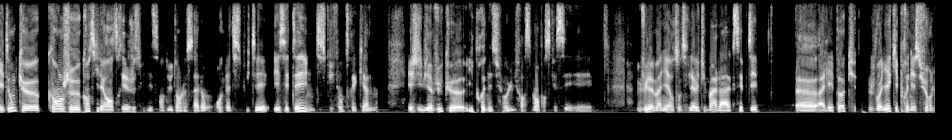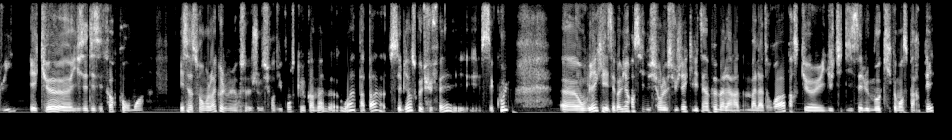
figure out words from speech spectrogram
Et donc, euh, quand, je, quand il est rentré, je suis descendu dans le salon, on a discuté, et c'était une discussion très calme. Et j'ai bien vu qu'il prenait sur lui, forcément, parce que c'est. Vu la manière dont il avait du mal à accepter euh, à l'époque, je voyais qu'il prenait sur lui et qu'il faisait des efforts pour moi. Et c'est à ce moment-là que je me, je me suis rendu compte que, quand même, euh, ouais, papa, c'est bien ce que tu fais, c'est cool. Euh, on voyait qu'il n'était pas bien renseigné sur le sujet, qu'il était un peu malad- maladroit parce qu'il utilisait le mot qui commence par P.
